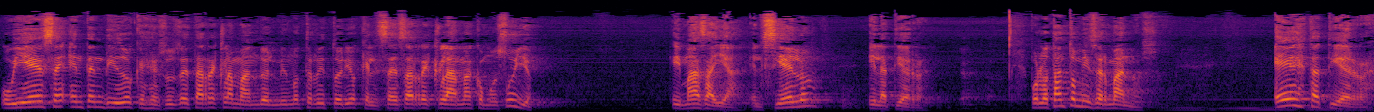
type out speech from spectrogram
hubiese entendido que Jesús está reclamando el mismo territorio que el César reclama como suyo. Y más allá, el cielo y la tierra. Por lo tanto, mis hermanos, esta tierra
